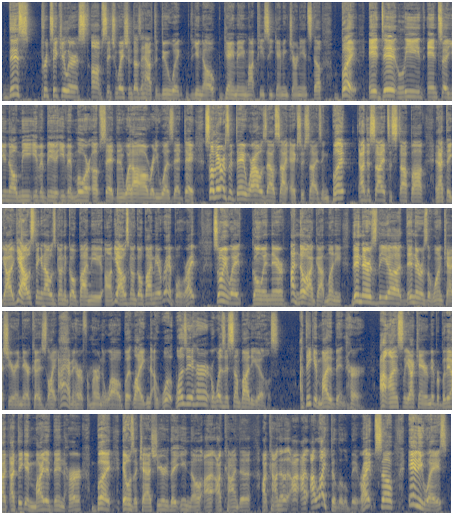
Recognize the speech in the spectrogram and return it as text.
this particular um, situation doesn't have to do with you know gaming my pc gaming journey and stuff but it did lead into you know me even being even more upset than what i already was that day so there was a day where i was outside exercising but I decided to stop up, and I think I yeah I was thinking I was gonna go buy me um yeah I was gonna go buy me a Red Bull right. So anyway, go in there. I know I got money. Then there's the uh then there was the one cashier in there because like I haven't heard from her in a while. But like, what was it her or was it somebody else? I think it might have been her. I honestly I can't remember, but I, I think it might have been her. But it was a cashier that you know I I kind of I kind of I, I I liked a little bit, right? So, anyways,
